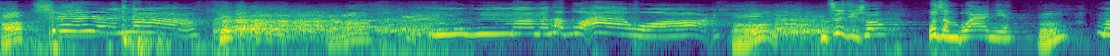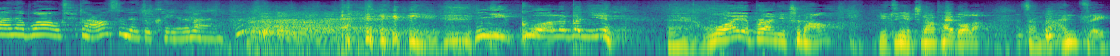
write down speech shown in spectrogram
啊，亲人呐！怎么了？嗯，妈妈她不爱我。哦，你自己说，我怎么不爱你？嗯，妈，她不让我吃糖，现在就可以了吧？你过来吧你。哎呀，我也不让你吃糖，你最近吃糖太多了，在满嘴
